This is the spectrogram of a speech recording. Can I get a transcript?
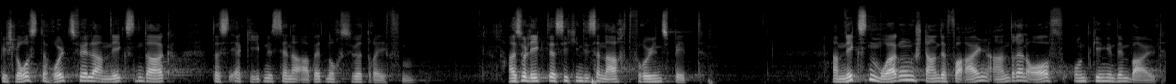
beschloss der Holzfäller am nächsten Tag, das Ergebnis seiner Arbeit noch zu übertreffen. Also legte er sich in dieser Nacht früh ins Bett. Am nächsten Morgen stand er vor allen anderen auf und ging in den Wald.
